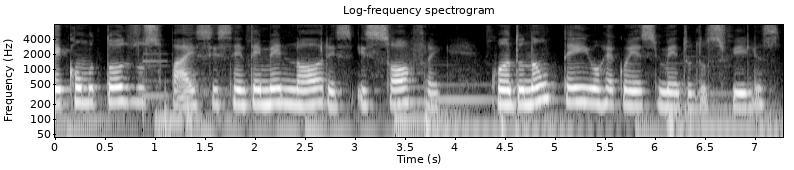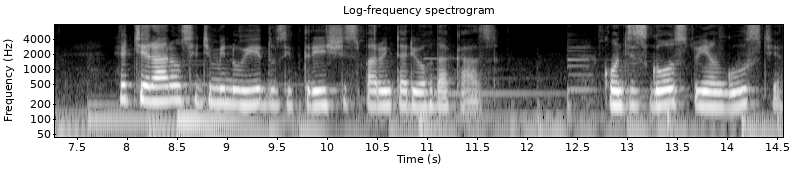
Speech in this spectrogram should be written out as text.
que como todos os pais se sentem menores e sofrem quando não têm o reconhecimento dos filhos, retiraram-se diminuídos e tristes para o interior da casa. Com desgosto e angústia,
